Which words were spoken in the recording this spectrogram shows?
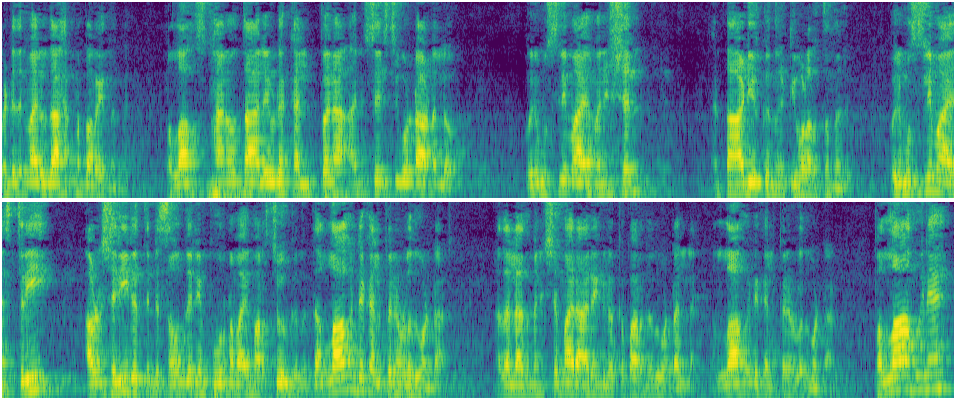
പണ്ഡിതന്മാർ ഉദാഹരണം പറയുന്നുണ്ട്. അള്ളാഹു സുബാനോ താലയുടെ കൽപ്പന അനുസരിച്ചു കൊണ്ടാണല്ലോ ഒരു മുസ്ലിമായ മനുഷ്യൻ താടിയൊക്കെ നീട്ടി വളർത്തുന്നത്. ഒരു മുസ്ലിമായ സ്ത്രീ അവളുടെ ശരീരത്തിന്റെ സൗന്ദര്യം പൂർണമായി മറച്ചു വെക്കുന്നത് അള്ളാഹുവിന്റെ കൽപ്പന ഉള്ളത് കൊണ്ടാണ്. അതല്ലാതെ ഒക്കെ പറഞ്ഞത് കൊണ്ടല്ല. അള്ളാഹുവിന്റെ കൽപ്പന ഉള്ളത് കൊണ്ടാണ്. അപ്പം അള്ളാഹുവിനെ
